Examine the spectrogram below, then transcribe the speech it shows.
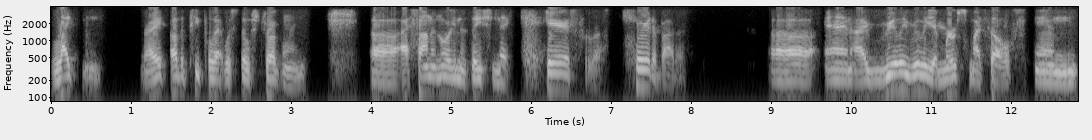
like me, right? Other people that were still struggling. Uh, I found an organization that cared for us, cared about us. Uh, and I really, really immersed myself in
